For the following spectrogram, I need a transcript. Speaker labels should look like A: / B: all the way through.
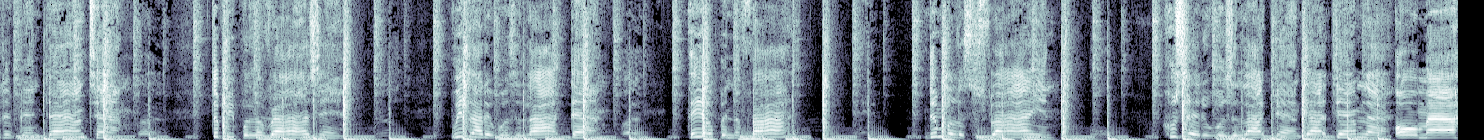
A: should have been downtown. The people are rising. We thought it was a lockdown. They opened the fire. Them bullets was flying. Who said it was a lockdown? Goddamn lie. Oh my,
